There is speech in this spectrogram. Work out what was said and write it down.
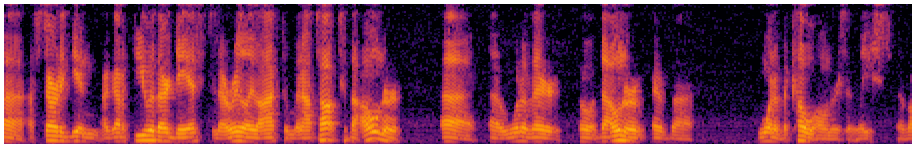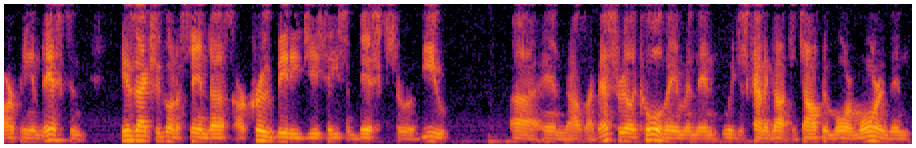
uh, I started getting I got a few of their discs and I really liked them. And I talked to the owner, uh, uh, one of their the owner of uh, one of the co-owners at least of RPM Discs, and he was actually going to send us our crew BDGC some discs to review. Uh, and I was like, that's really cool, of them. And then we just kind of got to talking more and more. And then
